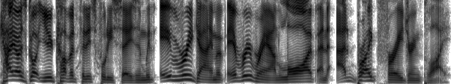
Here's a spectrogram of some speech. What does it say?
Kayo's got you covered for this footy season with every game of every round live and ad break free during play.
